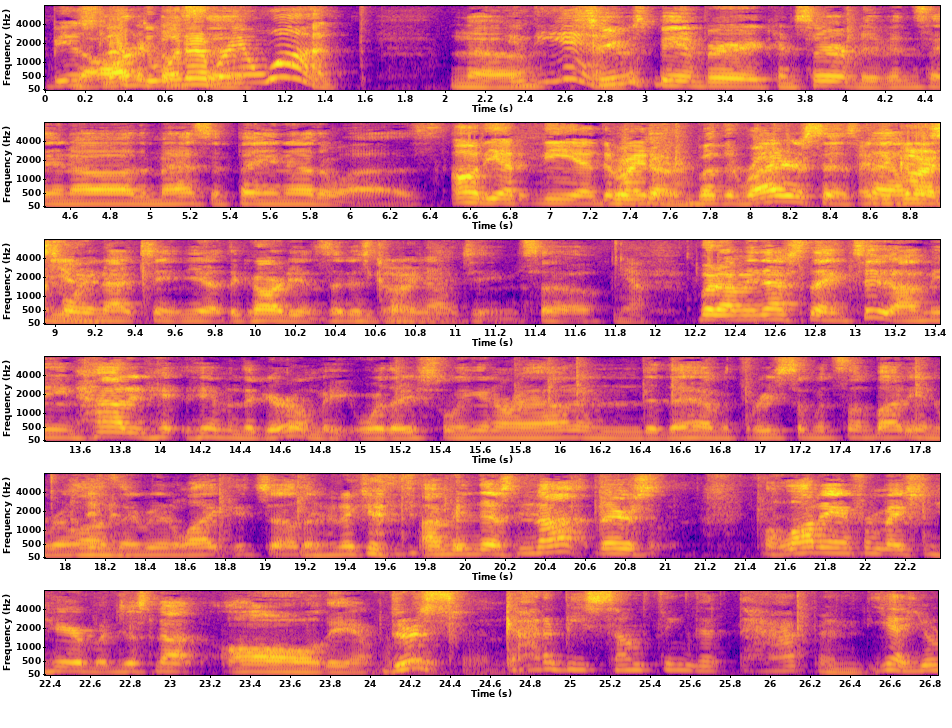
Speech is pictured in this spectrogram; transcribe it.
Be a the article whatever said. you want. No, in the end. she was being very conservative and saying, "Oh, the massive pain otherwise." Oh, the the uh, the Because- writer. but the writer says the Guardian. 2019. Yeah, the Guardian said it's 2019. So Yeah. But I mean, that's the thing too. I mean, how did him and the girl meet? Were they swinging around and did they have a threesome with somebody and realize They- they really like each other? I mean, there's not there's a lot of information here, but just not all the information. There's got to be something that happened. Yeah, you're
